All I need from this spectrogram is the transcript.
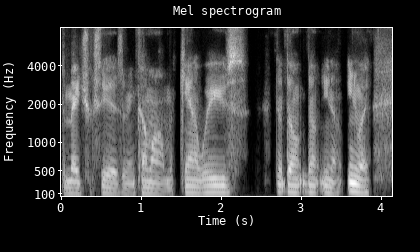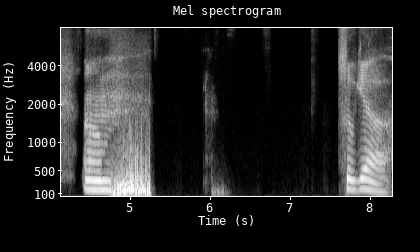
the Matrix is. I mean, come on, Keanu Reeves, don't, don't, don't, you know. Anyway, um, so yeah,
